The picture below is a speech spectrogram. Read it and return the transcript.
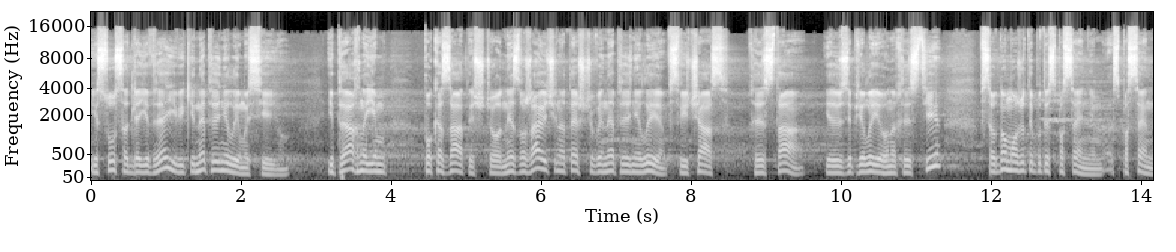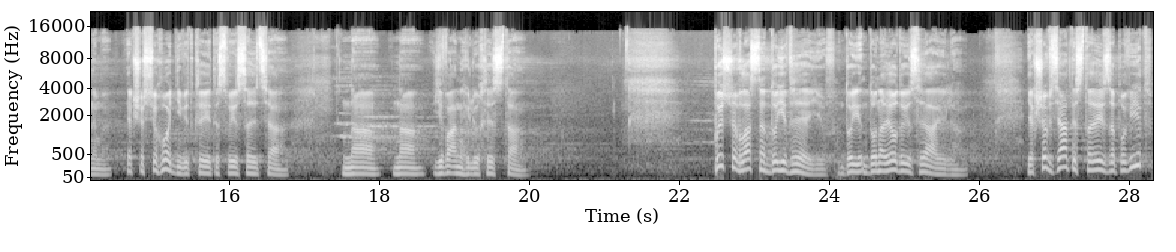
Ісуса для євреїв, які не прийняли Месію, і прагне їм показати, що незважаючи на те, що ви не прийняли в свій час Христа і розіп'яли Його на Христі, все одно можете бути спасенням, спасенними, якщо сьогодні відкриєте свої серця на, на Євангелію Христа. Пише, власне, до євреїв, до, до народу Ізраїля. Якщо взяти старий заповіт,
